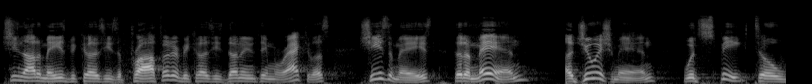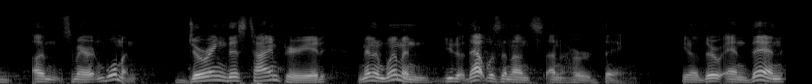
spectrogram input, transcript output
She's not amazed because he's a prophet or because he's done anything miraculous. She's amazed that a man, a Jewish man, would speak to a Samaritan woman during this time period, men and women, you know, that was an un- unheard thing. You know, there, and then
